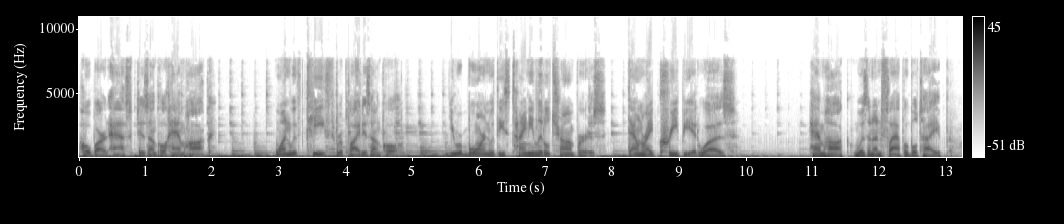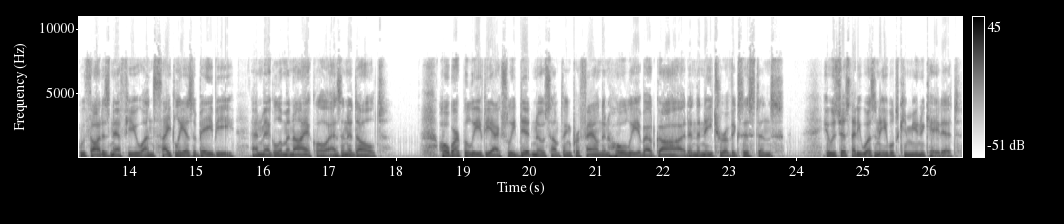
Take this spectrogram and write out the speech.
Hobart asked his uncle Ham Hock. One with teeth, replied his uncle. You were born with these tiny little chompers. Downright creepy it was. Ham Hock was an unflappable type who thought his nephew unsightly as a baby and megalomaniacal as an adult. Hobart believed he actually did know something profound and holy about God and the nature of existence. It was just that he wasn't able to communicate it,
